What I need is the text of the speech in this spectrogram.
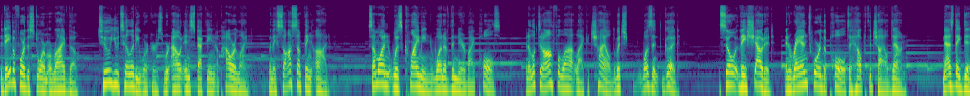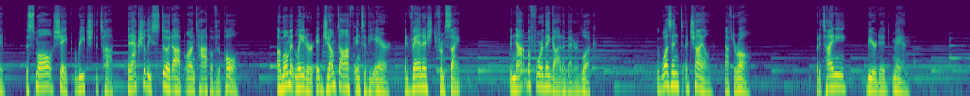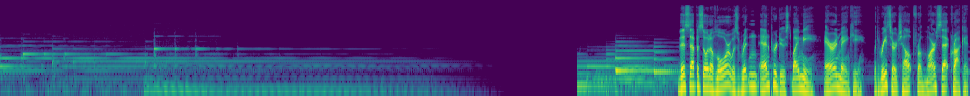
The day before the storm arrived, though, two utility workers were out inspecting a power line when they saw something odd. Someone was climbing one of the nearby poles, and it looked an awful lot like a child, which wasn't good. So they shouted and ran toward the pole to help the child down. And as they did, the small shape reached the top and actually stood up on top of the pole. A moment later, it jumped off into the air and vanished from sight, but not before they got a better look. It wasn't a child, after all, but a tiny, bearded man. This episode of Lore was written and produced by me, Aaron Mahnke, with research help from Marset Crockett.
